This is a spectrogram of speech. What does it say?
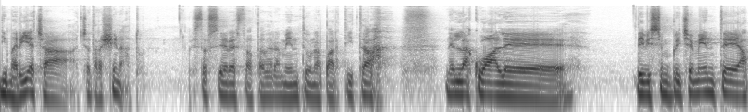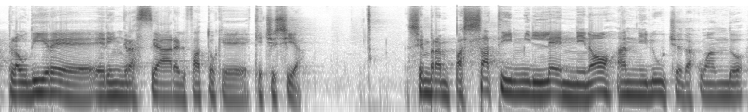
Di Maria ci ha, ci ha trascinato. Questa sera è stata veramente una partita nella quale devi semplicemente applaudire e ringraziare il fatto che, che ci sia. Sembrano passati millenni, no? anni luce da quando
